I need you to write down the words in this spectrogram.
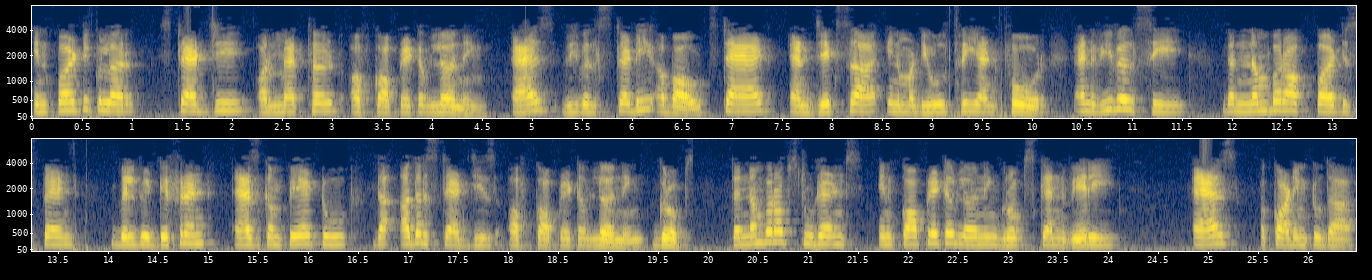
in particular strategy or method of cooperative learning as we will study about STAD and Jigsaw in module 3 and 4 and we will see the number of participants will be different as compared to the other strategies of cooperative learning groups. The number of students in cooperative learning groups can vary as according to the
